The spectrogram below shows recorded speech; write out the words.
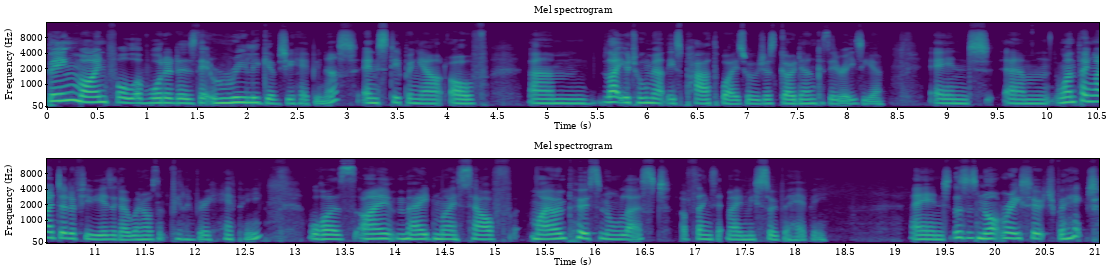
being mindful of what it is that really gives you happiness and stepping out of. Um, like you're talking about these pathways where we just go down because they're easier. And um, one thing I did a few years ago when I wasn't feeling very happy was I made myself my own personal list of things that made me super happy. And this is not research backed,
